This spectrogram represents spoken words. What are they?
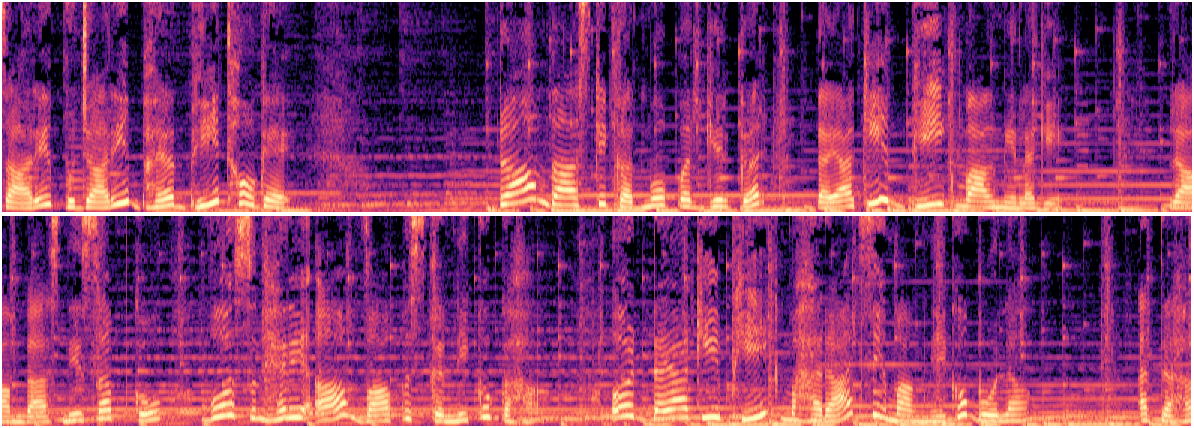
सारे पुजारी भयभीत हो गए। रामदास के कदमों पर गिरकर दया की भीख मांगने लगे। रामदास ने सबको वो सुनहरे आम वापस करने को कहा और दया की भीख महाराज से मांगने को बोला। अतः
